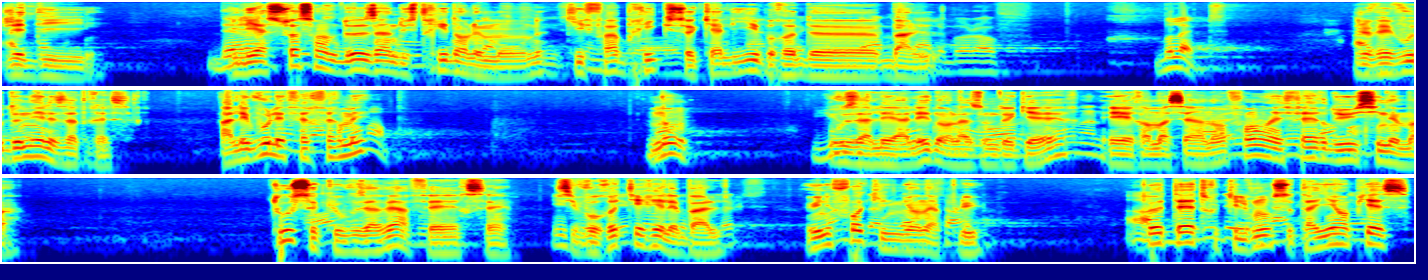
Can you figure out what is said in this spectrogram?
J'ai dit, il y a 62 industries dans le monde qui fabriquent ce calibre de balles. Je vais vous donner les adresses. Allez-vous les faire fermer? Non. Vous allez aller dans la zone de guerre et ramasser un enfant et faire du cinéma. Tout ce que vous avez à faire, c'est, si vous retirez les balles, une fois qu'il n'y en a plus, peut-être qu'ils vont se tailler en pièces,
